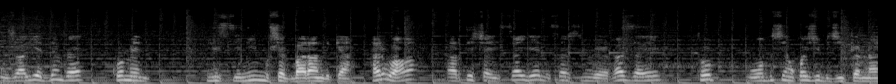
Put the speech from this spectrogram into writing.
û ji aliyê din ve komên Filistînî mûşekbaran dike. Her wiha artêşa Îsraîlê li ser sinûrê Gazeyê top û obusên xwe jî bi cî kirine.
